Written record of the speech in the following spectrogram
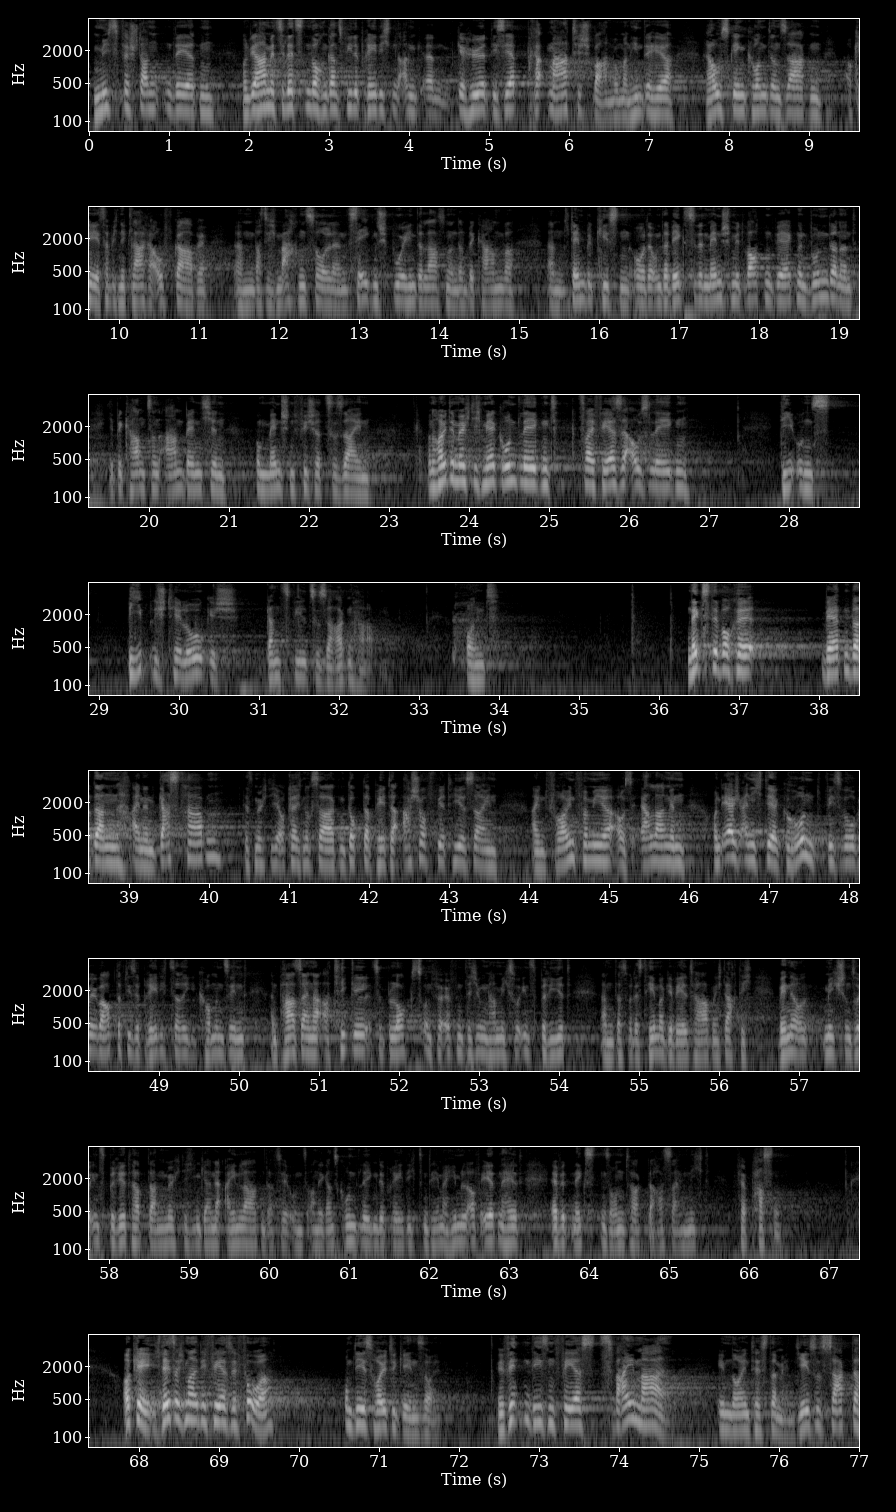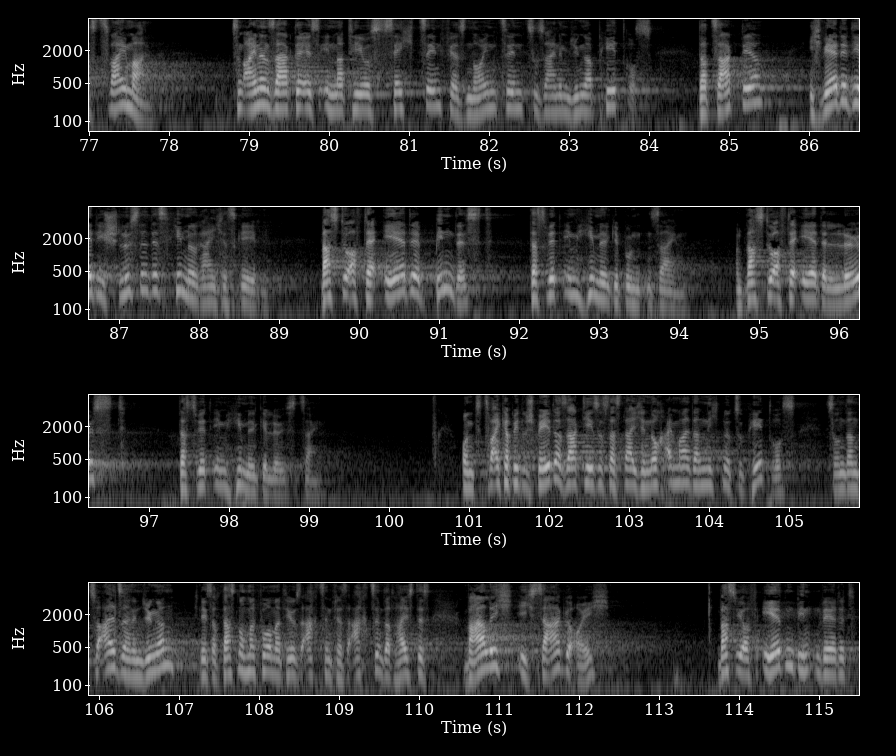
missverstanden werden und wir haben jetzt die letzten Wochen ganz viele Predigten an, äh, gehört, die sehr pragmatisch waren, wo man hinterher rausgehen konnte und sagen, okay, jetzt habe ich eine klare Aufgabe, ähm, was ich machen soll, eine Segensspur hinterlassen und dann bekamen wir ähm, Stempelkissen oder unterwegs zu den Menschen mit Worten, Werken und Wundern und ihr bekamt so ein Armbändchen, um Menschenfischer zu sein. Und heute möchte ich mehr grundlegend zwei Verse auslegen, die uns biblisch-theologisch ganz viel zu sagen haben. Und nächste Woche werden wir dann einen Gast haben. Das möchte ich auch gleich noch sagen. Dr. Peter Aschoff wird hier sein, ein Freund von mir aus Erlangen und er ist eigentlich der Grund, wieso wir überhaupt auf diese Predigtserie gekommen sind. Ein paar seiner Artikel, Blogs und Veröffentlichungen haben mich so inspiriert, ähm, dass wir das Thema gewählt haben. Ich dachte, wenn er mich schon so inspiriert hat, dann möchte ich ihn gerne einladen, dass er uns eine ganz grundlegende Predigt zum Thema Himmel auf Erden hält. Er wird nächsten Sonntag da sein, nicht verpassen. Okay, ich lese euch mal die Verse vor, um die es heute gehen soll. Wir finden diesen Vers zweimal im Neuen Testament. Jesus sagt das zweimal. Zum einen sagt er es in Matthäus 16, Vers 19 zu seinem Jünger Petrus. Dort sagt er, ich werde dir die Schlüssel des Himmelreiches geben. Was du auf der Erde bindest, das wird im Himmel gebunden sein. Und was du auf der Erde löst, das wird im Himmel gelöst sein. Und zwei Kapitel später sagt Jesus das gleiche noch einmal, dann nicht nur zu Petrus, sondern zu all seinen Jüngern. Ich lese auch das nochmal vor, Matthäus 18, Vers 18, dort heißt es, wahrlich, ich sage euch, was ihr auf Erden binden werdet,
